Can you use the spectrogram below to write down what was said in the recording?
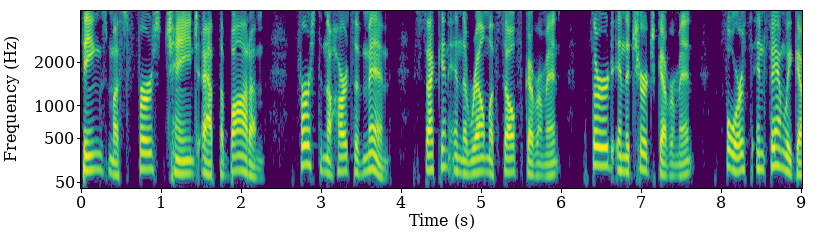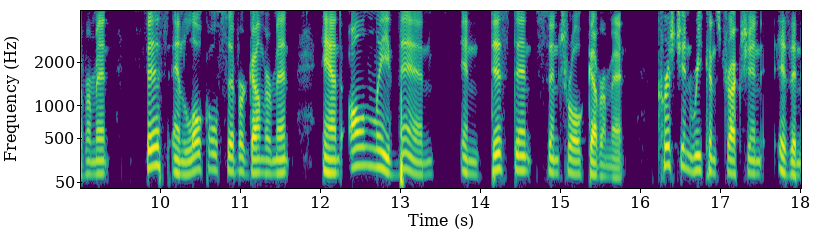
things must first change at the bottom. First in the hearts of men, second in the realm of self government, third in the church government, fourth in family government, fifth in local civil government, and only then in distant central government. Christian reconstruction is an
